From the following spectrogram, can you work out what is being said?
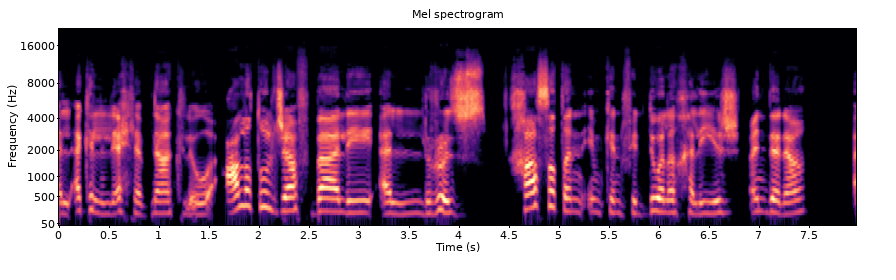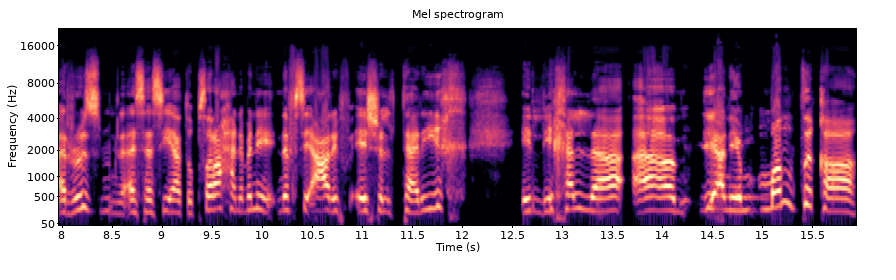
الأكل اللي إحنا بناكله على طول جاء في بالي الرز خاصة يمكن في الدول الخليج عندنا الرز من الأساسيات. وبصراحة أنا ماني نفسي أعرف إيش التاريخ اللي خلى يعني منطقة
